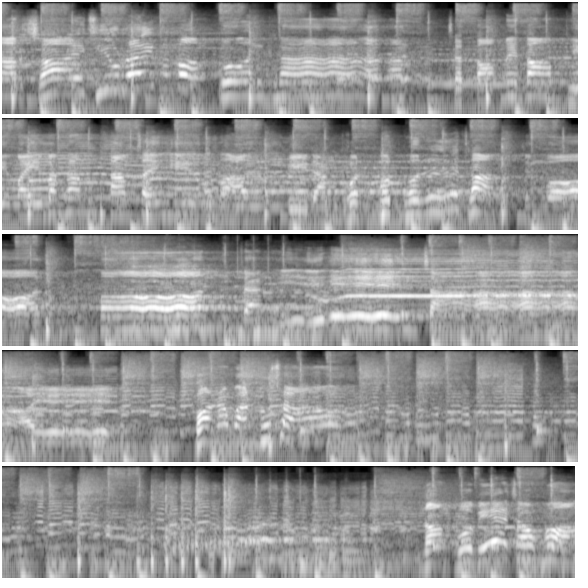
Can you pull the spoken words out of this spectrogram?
ากชายที่ไร้มองกวนค่าจะตอบไม่ตอบพี่ไม่บังคับตามใจเอวบางพี่ดังคนหมดหนทางจึงวอนวอนแต่เห็น ใจพอน้ำวันผู้สาวน้องผู้เบี้ยเจ้าของ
